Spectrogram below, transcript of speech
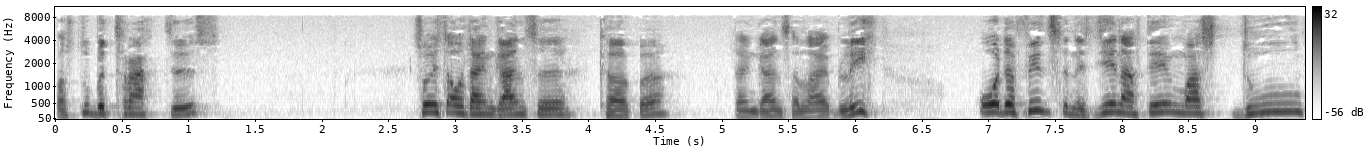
was du betrachtest, so ist auch dein ganzer Körper, dein ganzer Leib Licht oder Finsternis, je nachdem, was du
